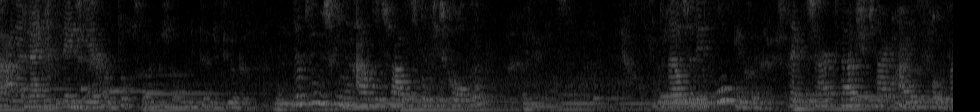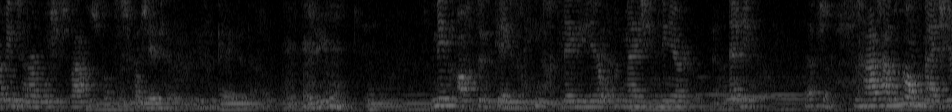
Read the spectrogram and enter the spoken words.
aan een rijk gekleed heer. Toch niet. Wilt u misschien een aantal zwavelstokjes kopen? Terwijl ze dit vroeg, strekte ze haar knuisjes naar hem uit, waarin ze haar bosje zwavelstokjes vasthield. Minachtend keek de goed geklede heer op het meisje neer en riep: Ga eens aan de kant, meisje.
